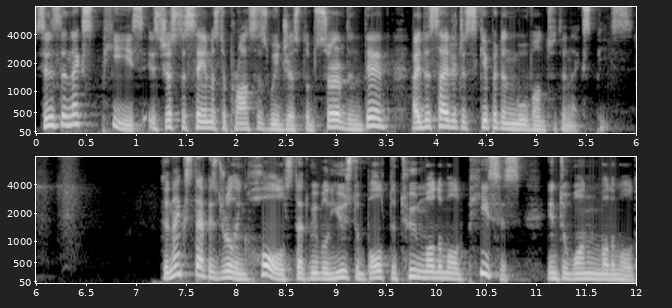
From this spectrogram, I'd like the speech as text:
Since the next piece is just the same as the process we just observed and did, I decided to skip it and move on to the next piece. The next step is drilling holes that we will use to bolt the two mold pieces into one mold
